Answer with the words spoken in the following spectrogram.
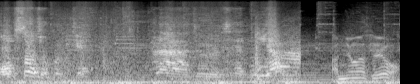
없어져 볼게. 하나, 둘, 셋, 야! 안녕하세요.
